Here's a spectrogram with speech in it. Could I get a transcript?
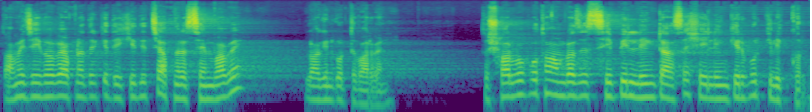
তো আমি যেইভাবে আপনাদেরকে দেখিয়ে দিচ্ছি, আপনারা সেমভাবে লগ করতে পারবেন। তো সর্বপ্রথম আমরা যে সিপির লিঙ্কটা আছে, সেই লিঙ্কের উপর ক্লিক করব।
